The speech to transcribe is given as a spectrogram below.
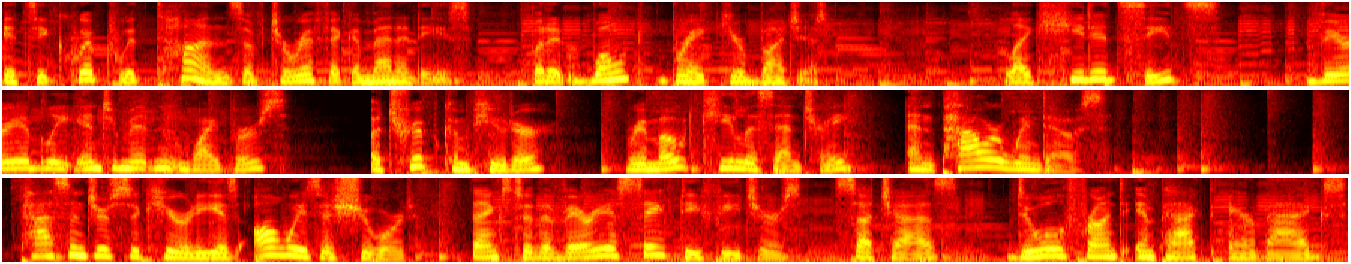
It's equipped with tons of terrific amenities, but it won't break your budget. Like heated seats, variably intermittent wipers, a trip computer, remote keyless entry, and power windows. Passenger security is always assured thanks to the various safety features such as dual front impact airbags,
